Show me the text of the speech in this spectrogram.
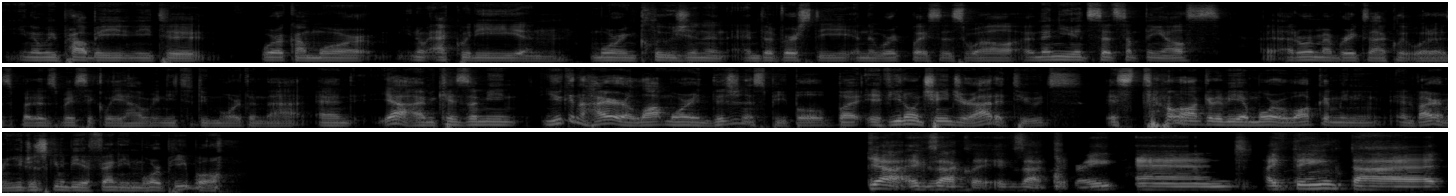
you know, we probably need to work on more, you know, equity and more inclusion and, and diversity in the workplace as well. And then you had said something else. I I don't remember exactly what it was, but it was basically how we need to do more than that. And yeah, because I mean, you can hire a lot more indigenous people, but if you don't change your attitudes, it's still not going to be a more welcoming environment. You're just going to be offending more people. Yeah, exactly, exactly, right? And I think that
